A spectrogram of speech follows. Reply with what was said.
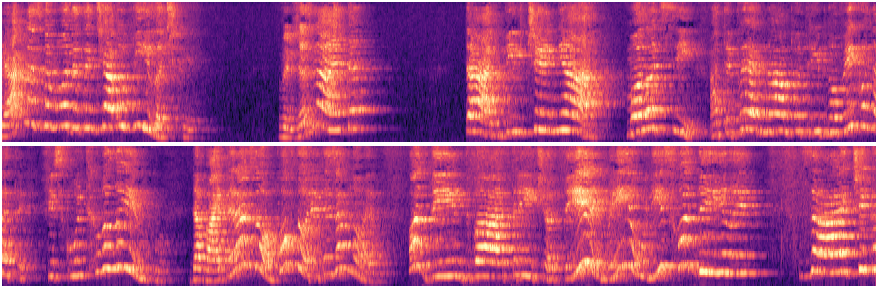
як назвемо дитинча у білочки? Ви вже знаєте. Так, більченя. Молодці. А тепер нам потрібно виконати фізкульт хвилинку. Давайте разом повторюйте за мною. Один, два, три, чотири. Ми у ліс ходили. Зайчика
